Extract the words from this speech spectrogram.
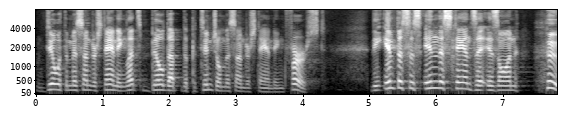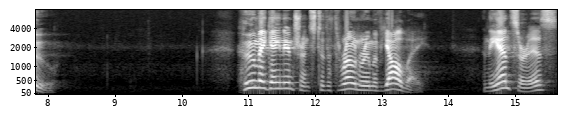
we deal with the misunderstanding, let's build up the potential misunderstanding first. The emphasis in this stanza is on who. Who may gain entrance to the throne room of Yahweh? And the answer is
